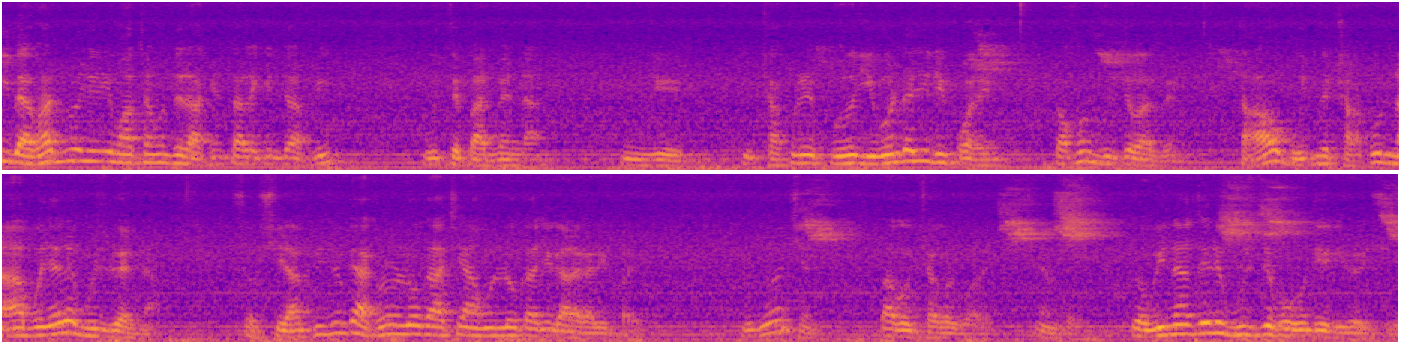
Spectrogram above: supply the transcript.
এই ব্যবহারগুলো যদি মাথার মধ্যে রাখেন, তাহলে কিন্তু আপনি বুঝতে পারবেন না যে ঠাকুরের পুরো জীবনটা যদি পড়েন, তখন বুঝতে পারবেন। তাও বুঝবে, ঠাকুর না বোঝালে বুঝবেন না। তো শ্রীরামকৃষ্ণকে এখনও লোক আছে, এমন লোক আছে গালাগালি পায় বুঝতে পারছেন? পাগল ছাগল বলে। এমন। রবীন্দ্রনাথের বুঝতে বহু দেরি হয়েছিল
